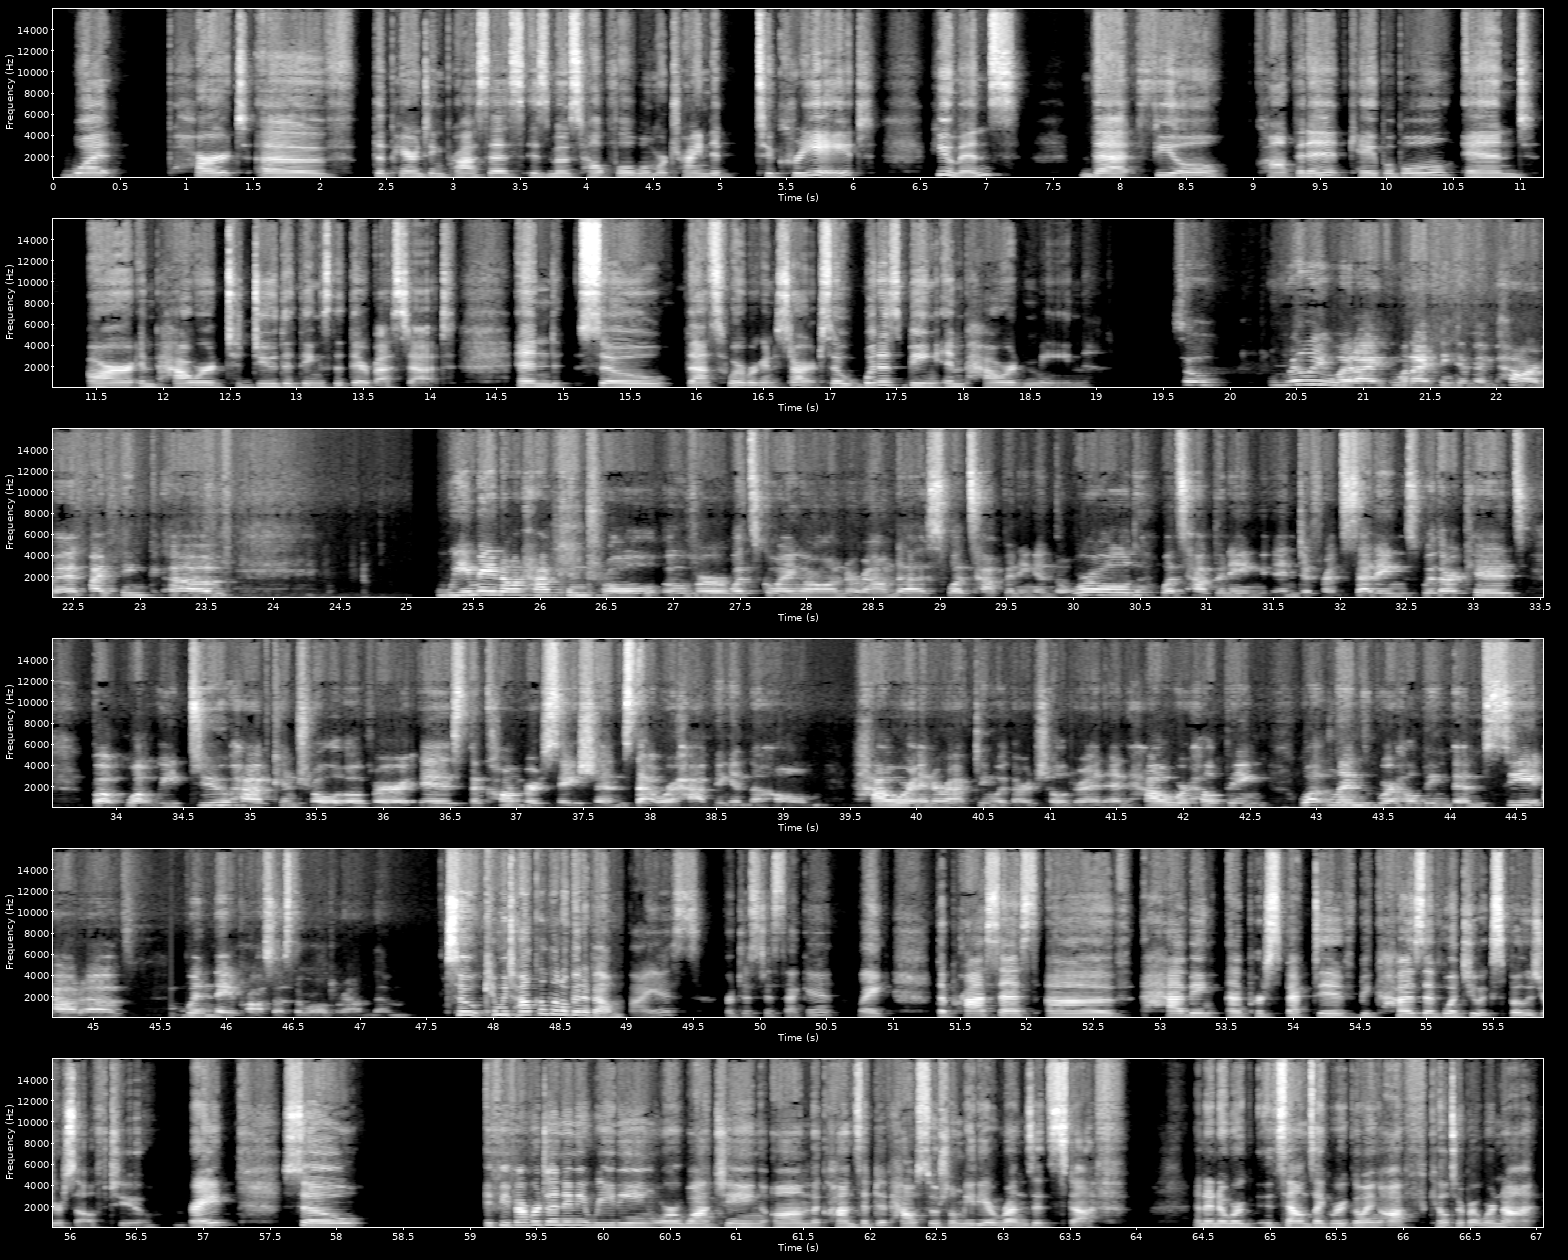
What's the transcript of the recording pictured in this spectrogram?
what part of the parenting process is most helpful when we're trying to, to create humans that feel confident, capable, and are empowered to do the things that they're best at. And so that's where we're going to start. So what does being empowered mean? So really what I when I think of empowerment, I think of we may not have control over what's going on around us, what's happening in the world, what's happening in different settings with our kids, but what we do have control over is the conversations that we're having in the home how we're interacting with our children and how we're helping, what lens we're helping them see out of when they process the world around them. So, can we talk a little bit about bias for just a second? Like the process of having a perspective because of what you expose yourself to, mm-hmm. right? So, if you've ever done any reading or watching on the concept of how social media runs its stuff, and I know we're, it sounds like we're going off kilter, but we're not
